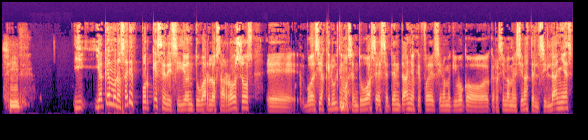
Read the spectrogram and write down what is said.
Sí, y, acá en Buenos Aires, ¿por qué se decidió entubar los arroyos? Eh, vos decías que el último se entubó hace 70 años, que fue, si no me equivoco, que recién lo mencionaste, el Sildañez.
